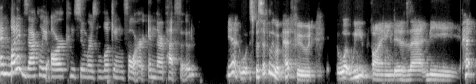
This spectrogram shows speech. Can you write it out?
And what exactly are consumers looking for in their pet food? Yeah specifically with pet food what we find is that the pet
